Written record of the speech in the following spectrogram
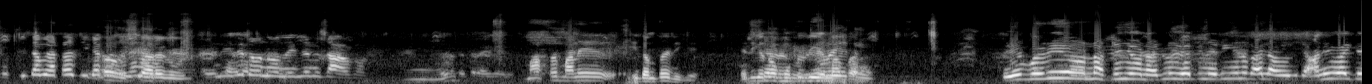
সত্যি দাম একটা দুইটা কমবে না নিলে তো না নিলে না যাও মাছের মানে এই দাম তো এদিকে এদিকে তো মোটর দিয়ে মাছ। এরপরে নষ্ট হয়ে না এগুলো একদিন এদিকে এনে খাইলা আনি ভাই কে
